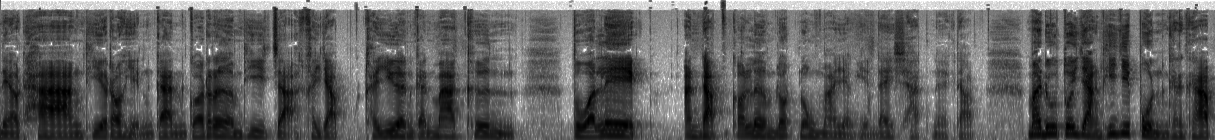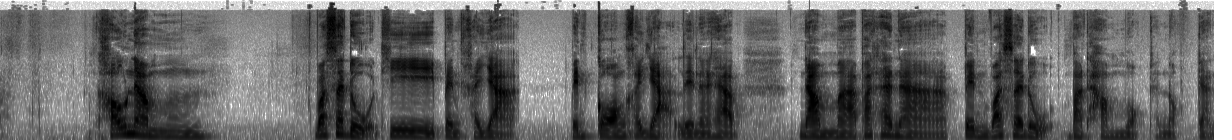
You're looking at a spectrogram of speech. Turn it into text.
แนวทางที่เราเห็นกันก็เริ่มที่จะขยับขยื่นกันมากขึ้น ตัวเลขอันดับก็เริ่มลดลงมาอย่างเห็นได้ชัดนะครับ มาดูตัวอย่างที่ญี่ปุ่นกันครับเขานำวัสดุที่เป็นขยะเป็นกองขยะเลยนะครับ นำมาพัฒนาเป็นวัสดุมาทำหมวกกันน็อกกัน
